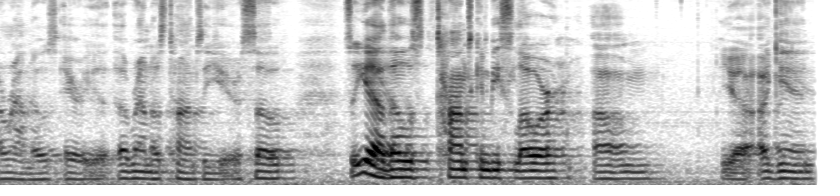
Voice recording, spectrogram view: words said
around those area, around those times of year. So, so yeah, those times can be slower. Yeah, again.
